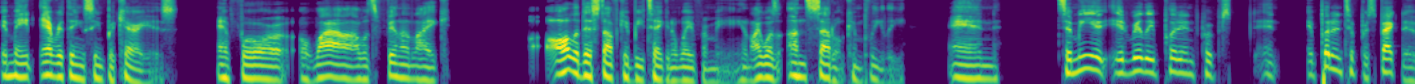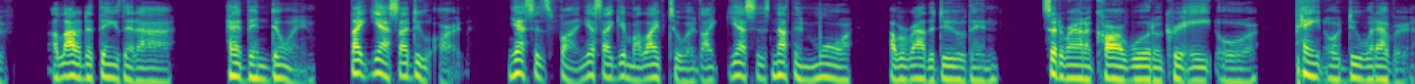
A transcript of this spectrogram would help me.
it made everything seem precarious. And for a while, I was feeling like all of this stuff could be taken away from me. And I was unsettled completely. And to me, it, really put in it put into perspective a lot of the things that I had been doing. Like, yes, I do art. Yes, it's fun. Yes, I give my life to it. Like, yes, it's nothing more I would rather do than sit around and carve wood or create or paint or do whatever.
